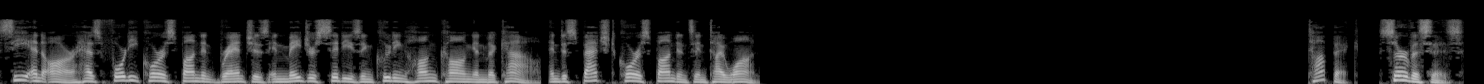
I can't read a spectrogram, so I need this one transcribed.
CNR has 40 correspondent branches in major cities including Hong Kong and Macau, and dispatched correspondents in Taiwan. Services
